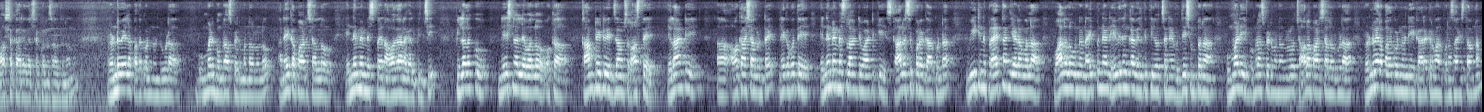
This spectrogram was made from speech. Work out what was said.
రాష్ట్ర కార్యదర్శి కొనసాగుతున్నాను. రెండు వేల పదకొండు నుండి కూడా ఉమ్మడి బొమ్రాజ్పేట మండలంలో అనేక పాఠశాలలో ఎన్ఎంఎంఎస్ పైన అవగాహన కల్పించి పిల్లలకు నేషనల్ లెవెల్లో ఒక కాంపిటేటివ్ ఎగ్జామ్స్ రాస్తే ఎలాంటి అవకాశాలు ఉంటాయి లేకపోతే ఎన్ఎంఎంఎస్ లాంటి వాటికి స్కాలర్షిప్ కొరకు కాకుండా వీటిని ప్రయత్నం చేయడం వల్ల వాళ్ళలో ఉన్న నైపుణ్యాన్ని ఏ విధంగా వెలికి తీయవచ్చు అనే ఉద్దేశంతోన ఉమ్మడి బొమ్మరాజపేట మండలంలో చాలా పాఠశాలలు కూడా రెండు వేల పదకొండు నుండి ఈ కార్యక్రమాలు కొనసాగిస్తూ ఉన్నాం.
